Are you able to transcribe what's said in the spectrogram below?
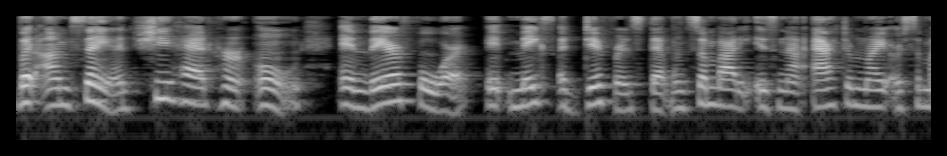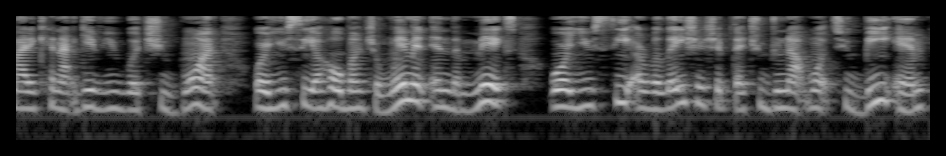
but I'm saying she had her own. And therefore it makes a difference that when somebody is not acting right or somebody cannot give you what you want, or you see a whole bunch of women in the mix, or you see a relationship that you do not want to be in,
